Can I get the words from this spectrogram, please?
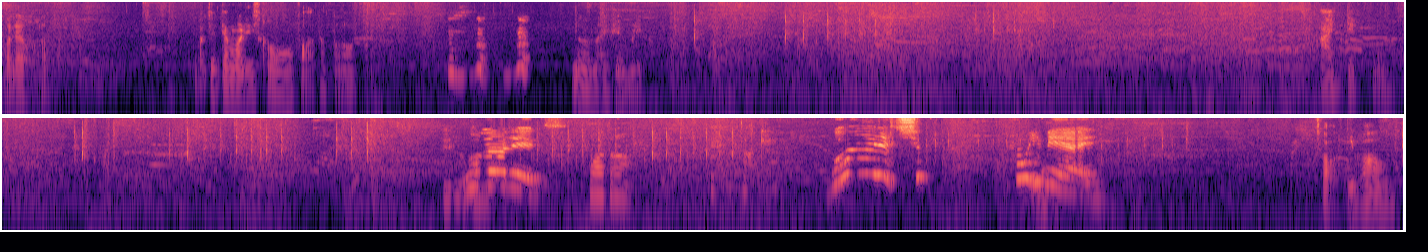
volevo Aspettiamo riesco fatto, no? non hai più brico. Hai tempo. Bun, Alex! Quadra. Bun, Alex, ce pui mei? Sto attivando.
